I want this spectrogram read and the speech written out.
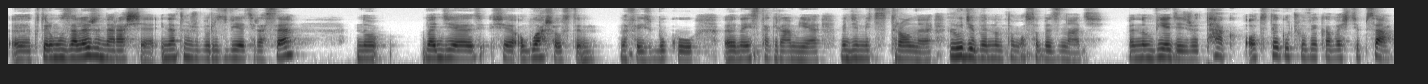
e, któremu zależy na rasie i na tym, żeby rozwijać rasę, no, będzie się ogłaszał z tym na Facebooku, e, na Instagramie, będzie mieć stronę, ludzie będą tą osobę znać. Będą wiedzieć, że tak, od tego człowieka weźcie psa,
